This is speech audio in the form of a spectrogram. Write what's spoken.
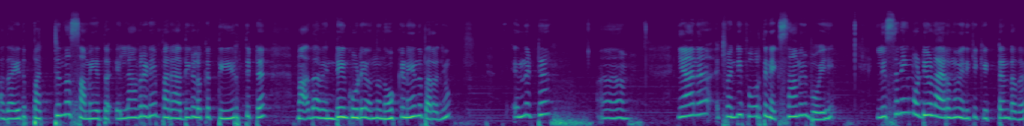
അതായത് പറ്റുന്ന സമയത്ത് എല്ലാവരുടെയും പരാതികളൊക്കെ തീർത്തിട്ട് മാതാവ് എന്റെയും കൂടെ ഒന്ന് നോക്കണേന്ന് പറഞ്ഞു. എന്നിട്ട് ഞാൻ ട്വന്റി ഫോർത്തിന് എക്സാമിന് പോയി. ലിസണിങ് മൊഡ്യൂളായിരുന്നു എനിക്ക് കിട്ടേണ്ടത്.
